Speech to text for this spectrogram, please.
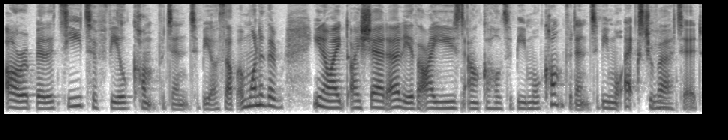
our ability to feel confident to be ourselves. And one of the, you know, I, I shared earlier that I used alcohol to be more confident, to be more extroverted. Mm.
